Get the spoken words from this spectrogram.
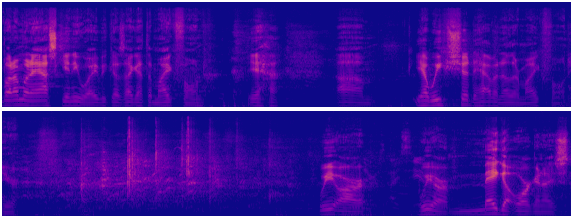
but I'm going to ask you anyway because I got the microphone. Yeah, um, yeah, we should have another microphone here. We are we are mega organized.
